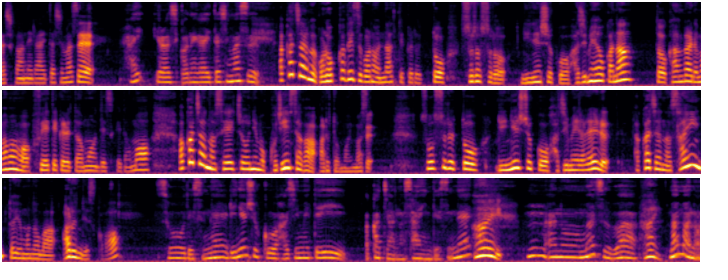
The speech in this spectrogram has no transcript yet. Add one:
ろしくお願いいたします。はい、よろしくお願いいたします。赤ちゃんが5、6ヶ月頃になってくると、そろそろ離乳食を始めようかなと考えるママも増えてくると思うんですけども、赤ちゃんの成長にも個人差があると思います。そうすると、離乳食を始められる赤ちゃんのサインというものはあるんですか？そうですね、離乳食を始めていい赤ちゃんのサインですね。はい。うん、あのまずは、はい。ママの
